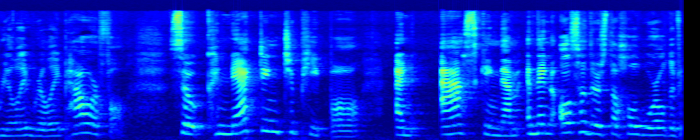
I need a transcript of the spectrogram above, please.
really, really powerful. So connecting to people and asking them, and then also there's the whole world of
